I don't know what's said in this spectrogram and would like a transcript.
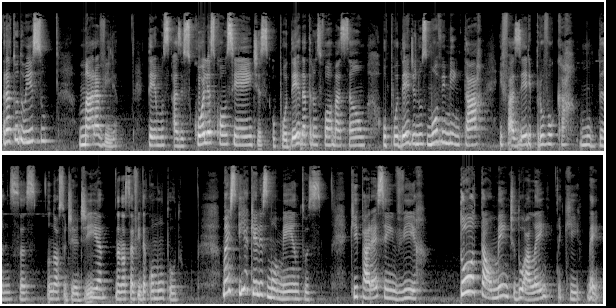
Para tudo isso, maravilha. Temos as escolhas conscientes, o poder da transformação, o poder de nos movimentar e fazer e provocar mudanças no nosso dia a dia, na nossa vida como um todo. Mas e aqueles momentos que parecem vir totalmente do além, que, bem,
